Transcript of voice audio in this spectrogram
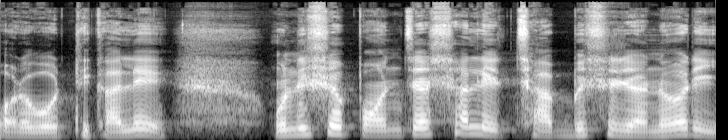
পরবর্তীকালে উনিশশো পঞ্চাশ সালের ছাব্বিশে জানুয়ারি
